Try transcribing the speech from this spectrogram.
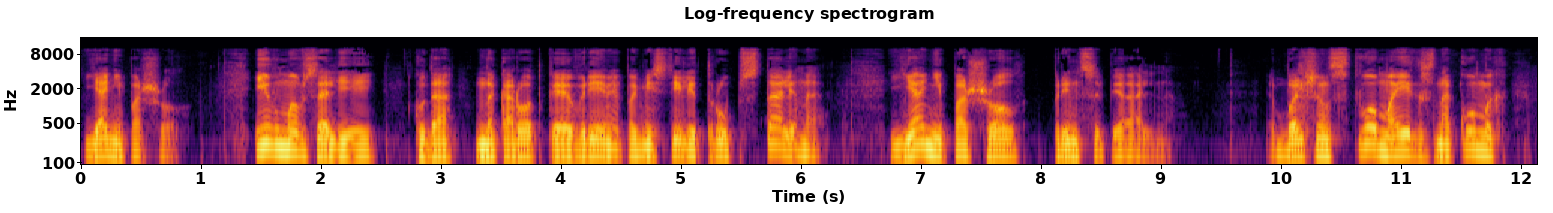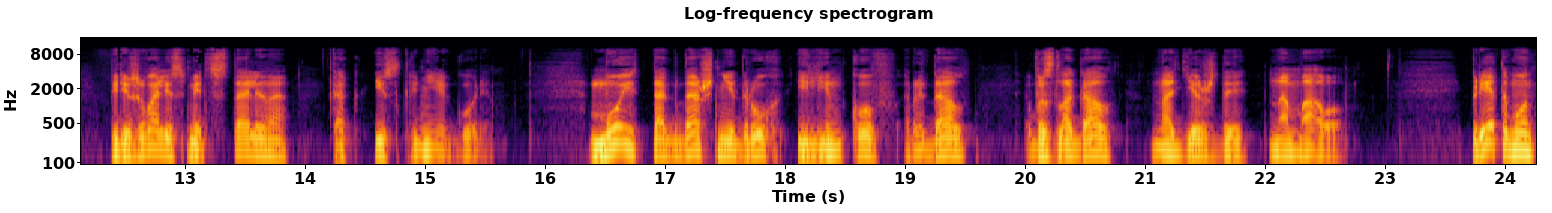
я не пошел. И в мавзолей, куда на короткое время поместили труп Сталина, я не пошел принципиально. Большинство моих знакомых переживали смерть Сталина как искреннее горе. Мой тогдашний друг Илинков рыдал, возлагал надежды на Мао. При этом он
